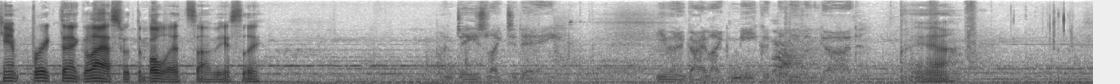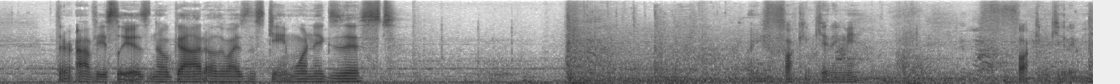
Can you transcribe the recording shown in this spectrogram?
Can't break that glass with the bullets, obviously. On days like today, even a guy like me could believe in God. Yeah. There obviously is no God, otherwise this game wouldn't exist. Are you fucking kidding me? Fucking kidding me.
